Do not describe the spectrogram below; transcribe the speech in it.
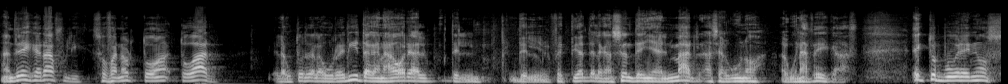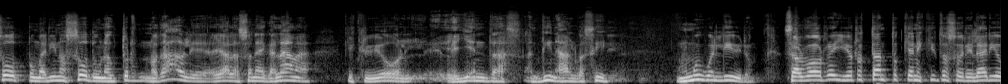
Andrés Garáfuli, Sofanor Toar, el autor de La Burrerita, ganadora del, Festival de la Canción de Ña del Mar hace algunos, algunas décadas. Héctor Pumarino Soto, Soto, un autor notable allá en la zona de Calama, que escribió Leyendas Andinas, algo así. Muy buen libro. Salvador Rey y otros tantos que han escrito sobre el área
